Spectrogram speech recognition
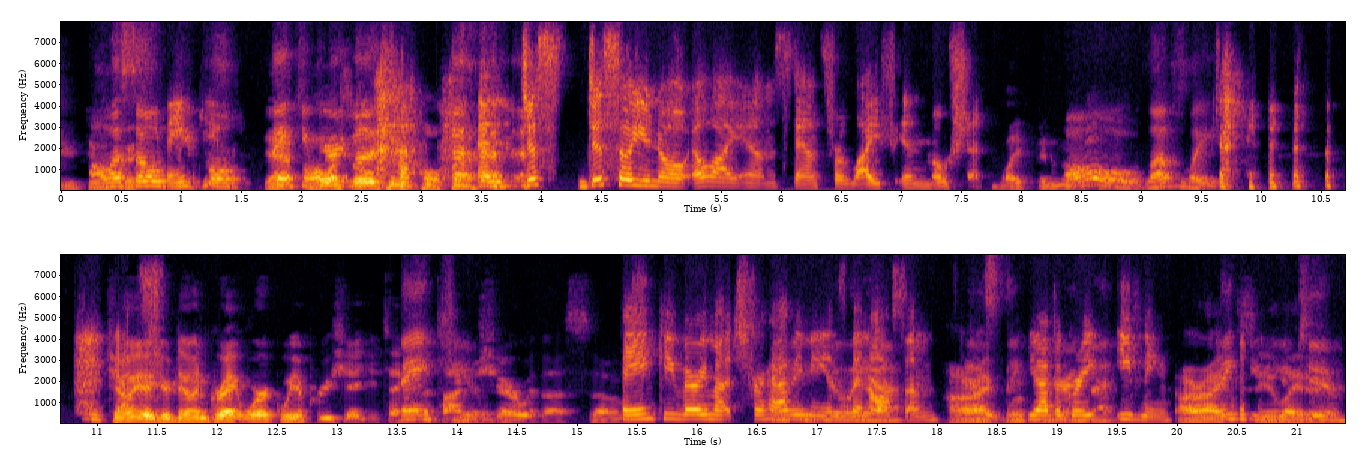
you do All us good. old Thank you. Yeah, Thank you all very us old much. people. And just just so you know, LIM stands for Life in Motion. Life in motion. oh, lovely. Julia, Yes. you're doing great work. We appreciate you taking Thank the time to share with us. So, Thank you very much for Thank having you, me. It's been awesome. all right, Yes, thank You have a great much. evening. all right. Thank see you. you, You later. too.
